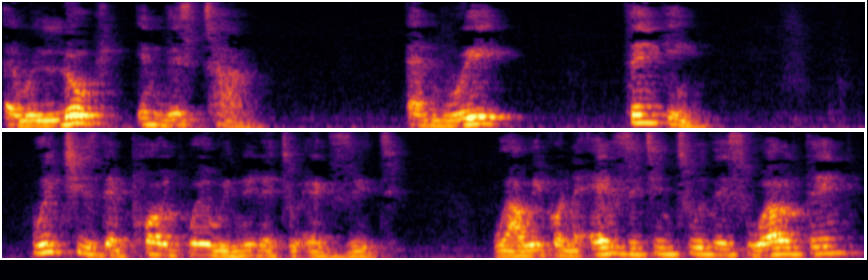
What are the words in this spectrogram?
and we look in this time and we thinking, which is the point where we needed to exit? Well, are we going to exit into this world thing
